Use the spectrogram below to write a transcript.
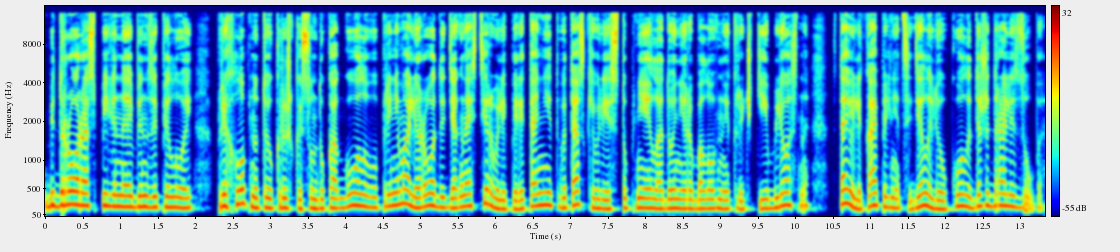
бедро, распиленное бензопилой, прихлопнутую крышкой сундука голову, принимали роды, диагностировали перитонит, вытаскивали из ступней и ладоней рыболовные крючки и блесны, Ставили капельницы, делали уколы, даже драли зубы.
